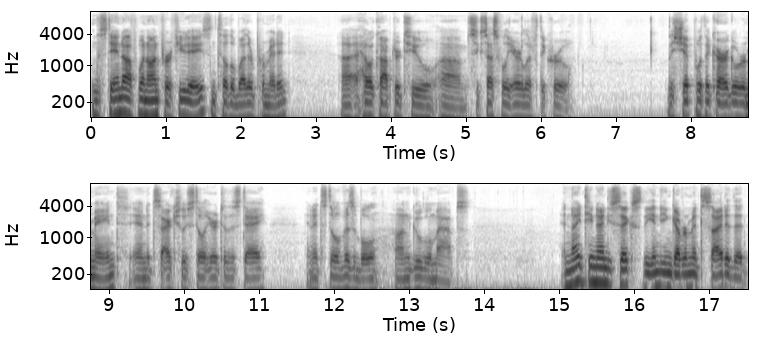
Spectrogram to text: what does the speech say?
The standoff went on for a few days until the weather permitted uh, a helicopter to um, successfully airlift the crew. The ship with the cargo remained, and it's actually still here to this day, and it's still visible on Google Maps. In 1996, the Indian government decided that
